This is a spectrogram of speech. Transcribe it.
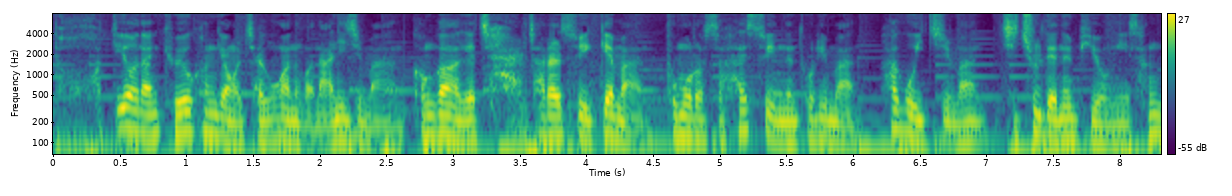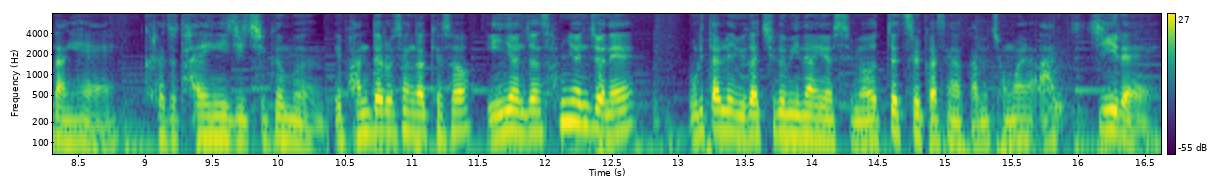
더 뛰어난 교육 환경을 제공하는 건 아니지만 건강하게 잘 자랄 수 있게만 부모로서 할 수 있는 도리만 하고 있지만 지출되는 비용이 상당해. 그래도 다행이지 지금은 이 반대로 생각해서 2년 전 3년 전에 우리 딸내미가 지금 이 나이였으면 어땠을까 생각하면 정말 아찔해.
